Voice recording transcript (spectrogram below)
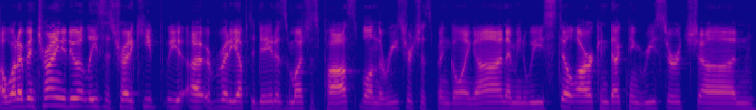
uh, what I've been trying to do at least is try to keep uh, everybody up to date as much as possible on the research that's been going on. I mean, we still are conducting research on.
